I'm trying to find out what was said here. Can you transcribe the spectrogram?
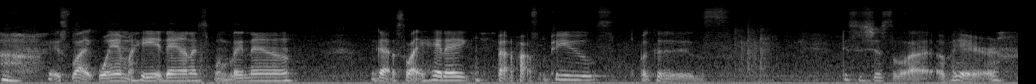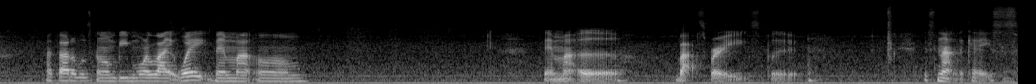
It's like weighing my head down. I just wanna lay down. Got a slight headache. About to pop some pills because this is just a lot of hair. I thought it was gonna be more lightweight than my um than my uh box braids, but it's not the case.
